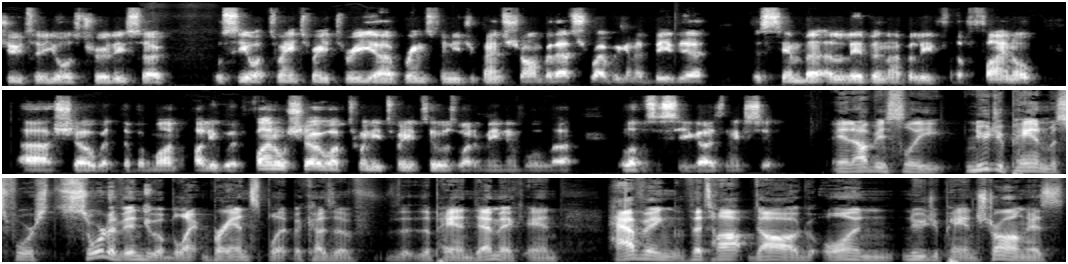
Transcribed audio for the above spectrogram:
due to yours truly. So we'll see what 2023 uh, brings for New Japan Strong. But that's right, we're going to be there December 11, I believe, for the final uh, show at the Vermont Hollywood. Final show of 2022 is what I mean, and we'll uh, we'll obviously see you guys next year. And obviously, New Japan was forced sort of into a brand split because of the, the pandemic, and having the top dog on New Japan Strong has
